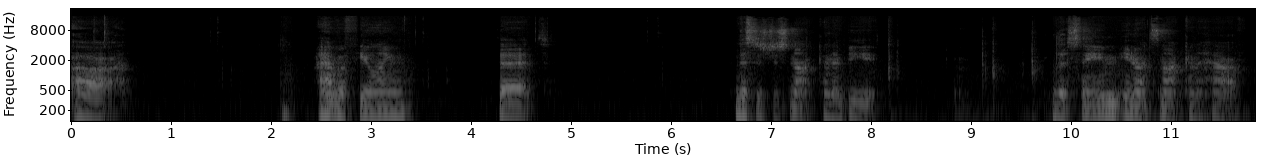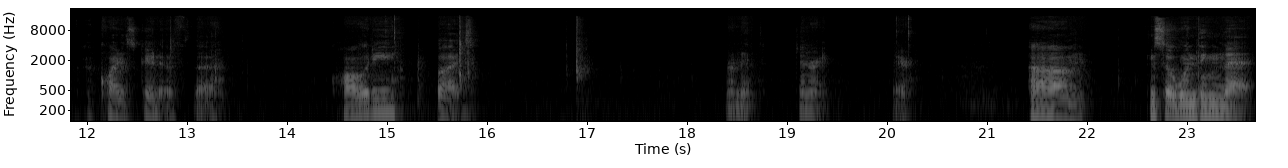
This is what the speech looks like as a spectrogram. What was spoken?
uh, I have a feeling that this is just not going to be the same. You know, it's not going to have quite as good of the quality, but run it, generate, there. Um, and so one thing that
